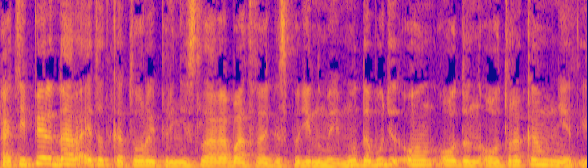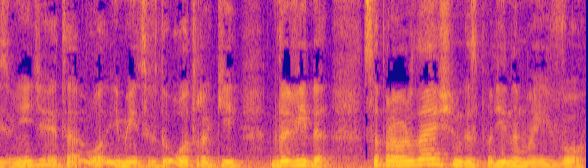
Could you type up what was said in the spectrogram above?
а теперь дар этот, который принесла раба твоя господину моему, да будет он отдан отрокам, нет, извините, это имеется в виду отроки Давида, сопровождающим господина моего.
